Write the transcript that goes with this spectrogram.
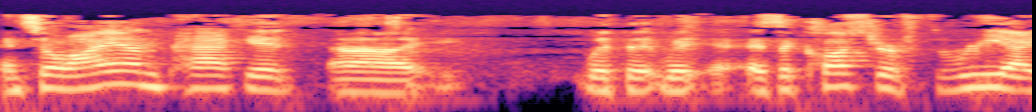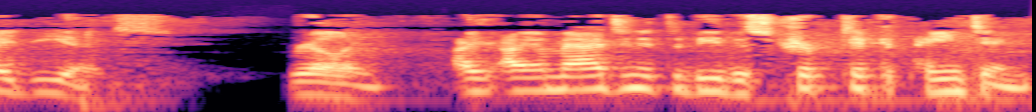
And so I unpack it uh, with it with, as a cluster of three ideas. Really, I, I imagine it to be this triptych painting.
